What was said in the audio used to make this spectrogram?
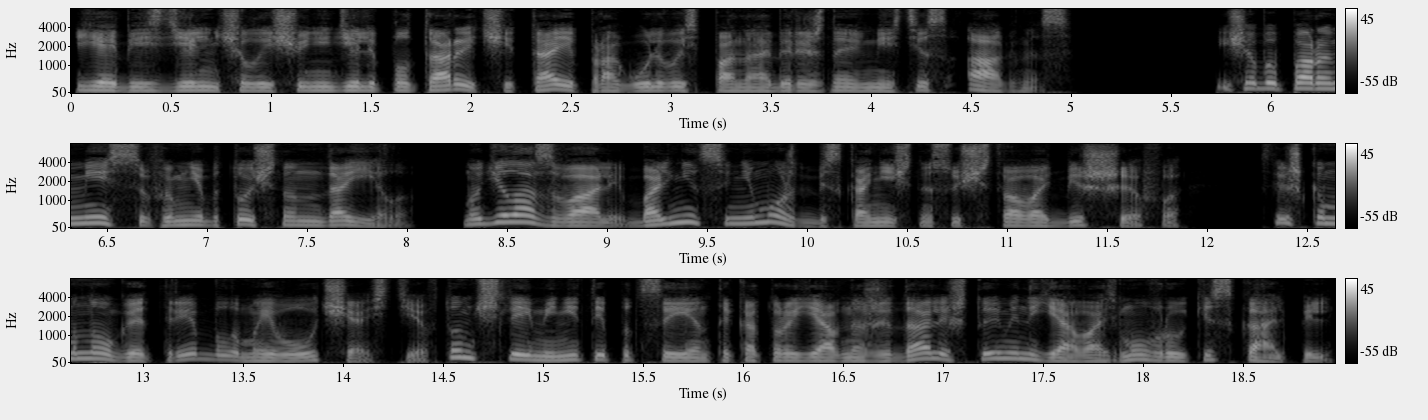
Я бездельничал еще недели полторы, читая и прогуливаясь по набережной вместе с Агнес. Еще бы пару месяцев, и мне бы точно надоело. Но дела звали, больница не может бесконечно существовать без шефа, Слишком многое требовало моего участия, в том числе именитые пациенты, которые явно ожидали, что именно я возьму в руки скальпель.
